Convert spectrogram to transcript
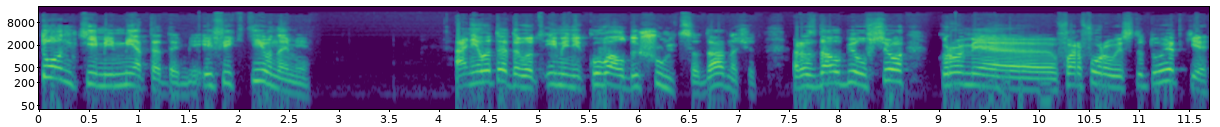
тонкими методами, эффективными. А не вот это вот имени Кувалды Шульца, да, значит, раздолбил все, кроме э, фарфоровой статуэтки,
